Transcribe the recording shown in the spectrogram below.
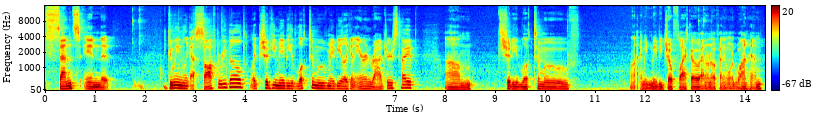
sense in doing like a soft rebuild? Like, should he maybe look to move maybe like an Aaron Rodgers type? Um, should he look to move? I mean, maybe Joe Flacco. I don't know if anyone would want him,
